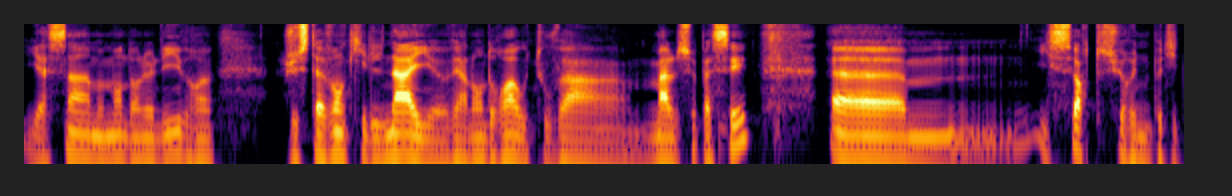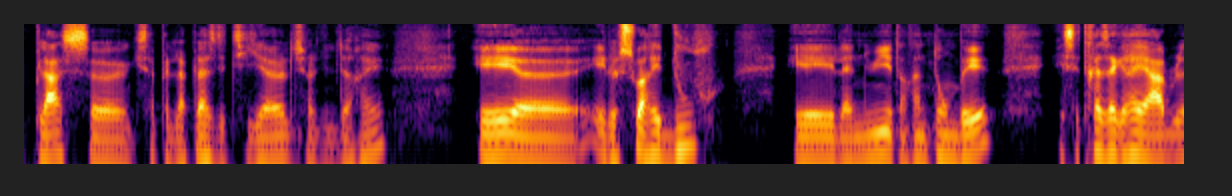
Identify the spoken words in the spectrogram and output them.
il y a ça un moment dans le livre, juste avant qu'il n'aille vers l'endroit où tout va mal se passer. Euh, ils sortent sur une petite place euh, qui s'appelle la place des Tilleuls sur l'île de Ré. Et, euh, et, le soir est doux et la nuit est en train de tomber. Et c'est très agréable.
